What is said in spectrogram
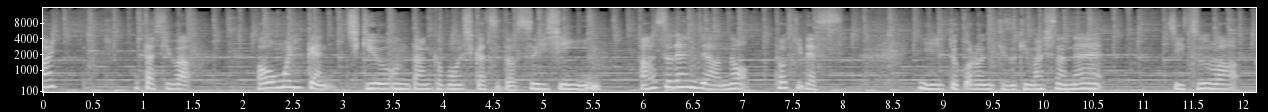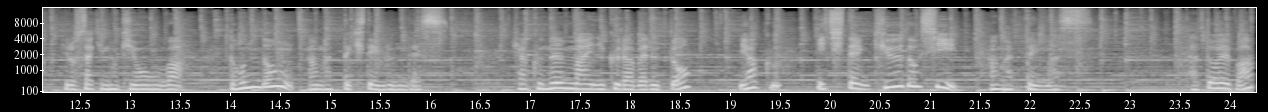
はい。私は青森県地球温暖化防止活動推進員アースレンジャーの時です。いいところに気づきましたね。実は弘前の気温はどんどん上がってきているんです。100年前に比べると約1.9度 C 上がっています。例えば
